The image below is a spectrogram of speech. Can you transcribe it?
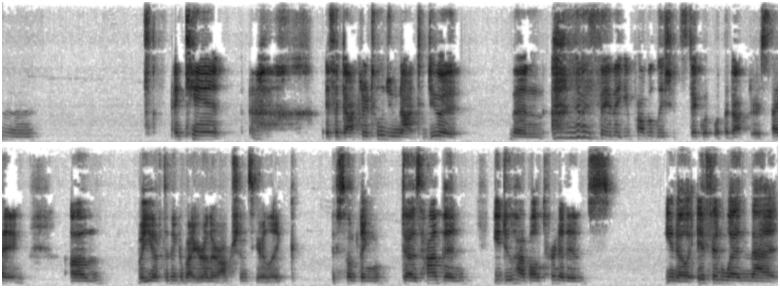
hmm, I can't, if a doctor told you not to do it, then I'm going to say that you probably should stick with what the doctor is saying. Um, but you have to think about your other options here. Like, if something does happen, you do have alternatives. You know, if and when that,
